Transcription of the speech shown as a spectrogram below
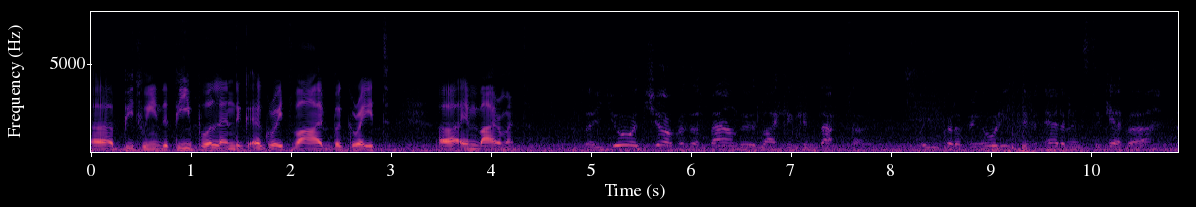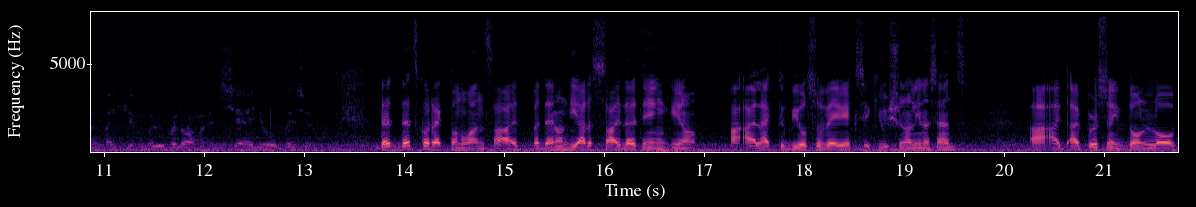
uh, between the people and a great vibe, a great uh, environment. So your job as a founder is like a conductor, where you've got to bring all these different elements together and make it move along and share your vision. That that's correct on one side, but then on the other side, I think you know I, I like to be also very executional in a sense. I, I personally don't love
